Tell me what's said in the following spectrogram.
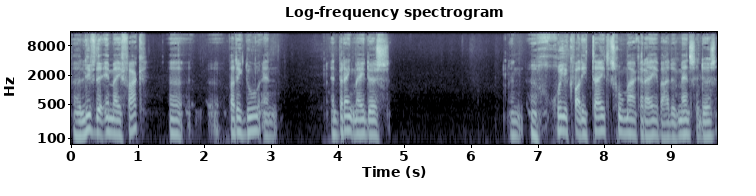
liefde in mijn vak, eh, wat ik doe. En het brengt mij dus een, een goede kwaliteit schoenmakerij... waar de mensen dus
